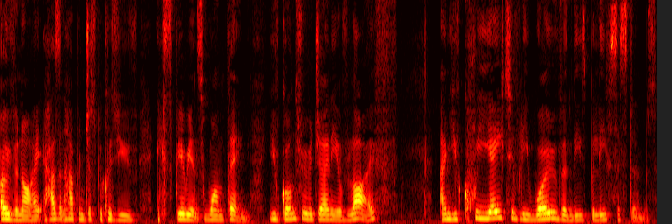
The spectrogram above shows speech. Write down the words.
overnight. It hasn't happened just because you've experienced one thing. You've gone through a journey of life and you've creatively woven these belief systems.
